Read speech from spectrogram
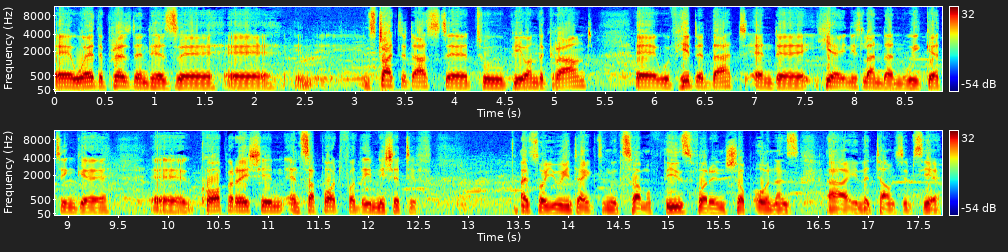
uh, where the president has uh, instructed us uh, to be on the ground. Uh, we've heeded that, and uh, here in East London, we're getting cooperation and support for the initiative. I saw you interacting with some of these foreign shop owners uh, in the townships here.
